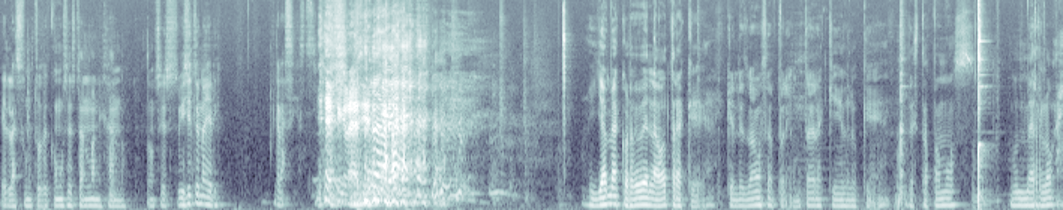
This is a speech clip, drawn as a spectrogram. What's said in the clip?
el asunto de cómo se están manejando. Entonces, visiten Nayarit. Gracias. Y ya me acordé de la otra que, que les vamos a preguntar aquí en lo que destapamos un merlo. Ay,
